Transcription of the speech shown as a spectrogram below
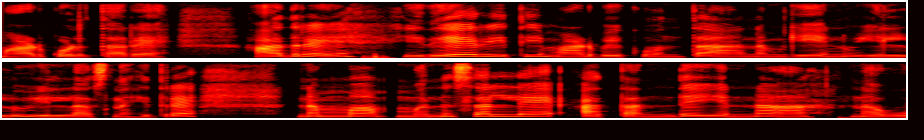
ಮಾಡ್ಕೊಳ್ತಾರೆ. ಆದರೆ ಇದೇ ರೀತಿ ಮಾಡಬೇಕು ಅಂತ ನಮಗೇನು ಎಲ್ಲೂ ಇಲ್ಲ ಸ್ನೇಹಿತರೆ. ನಮ್ಮ ಮನಸ್ಸಲ್ಲೇ ಆ ತಂದೆಯನ್ನು ನಾವು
